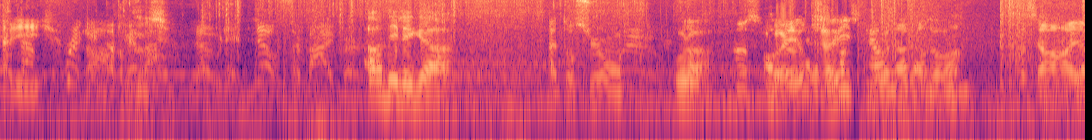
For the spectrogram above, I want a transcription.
Allez, Hardy. Hardy les gars. Attention. Oula. Hein, oh, bah, on hein, hein. ça sert à rien.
